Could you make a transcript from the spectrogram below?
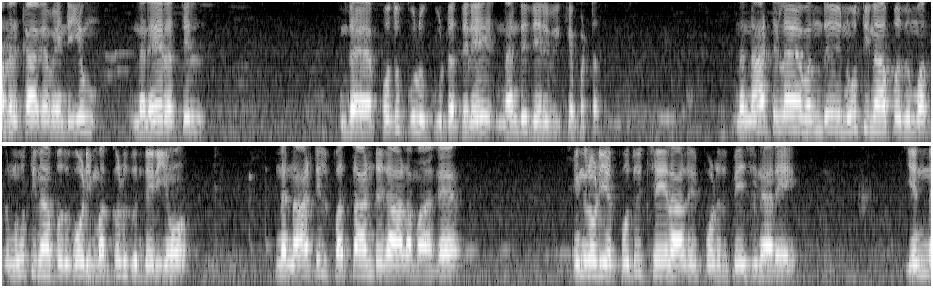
அதற்காக வேண்டியும் இந்த நேரத்தில் இந்த பொதுக்குழு கூட்டத்திலே நன்றி தெரிவிக்கப்பட்டது. இந்த நாட்டில் வந்து நூற்றி நாற்பது மக் நூற்றி நாற்பது கோடி மக்களுக்கும் தெரியும். இந்த நாட்டில் பத்தாண்டு காலமாக எங்களுடைய பொதுச் செயலாளர் இப்பொழுது பேசினாரே என்ன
